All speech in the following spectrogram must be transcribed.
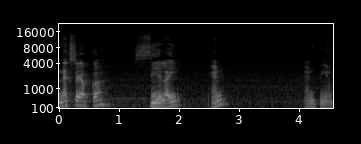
नेक्स्ट है आपका C L I and N P M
